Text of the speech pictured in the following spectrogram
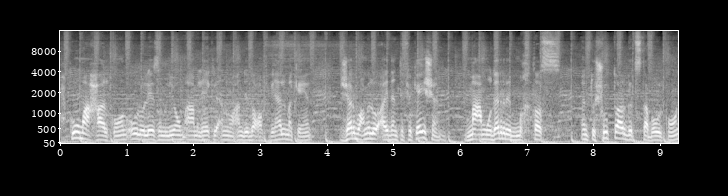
احكوا مع حالكم. قولوا لازم اليوم أعمل هيك لأنه عندي ضعف بهالمكان. جربوا اعملوا identification مع مدرب مختص. أنتم شو ال targets تبعولكم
